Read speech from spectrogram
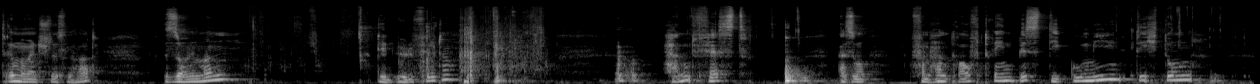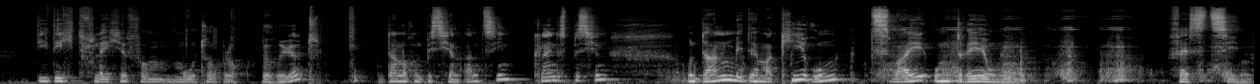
Drehmomentschlüssel hat, soll man den Ölfilter handfest, also von Hand draufdrehen, bis die Gummidichtung die Dichtfläche vom Motorblock berührt. Dann noch ein bisschen anziehen, kleines bisschen und dann mit der Markierung zwei Umdrehungen festziehen.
